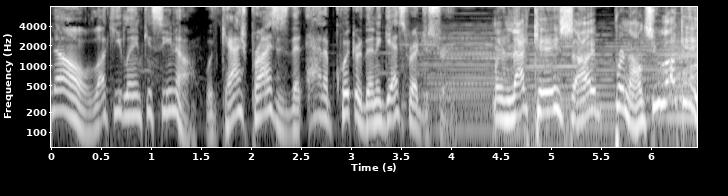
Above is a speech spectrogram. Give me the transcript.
No, Lucky Land Casino, with cash prizes that add up quicker than a guest registry. In that case, I pronounce you lucky.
